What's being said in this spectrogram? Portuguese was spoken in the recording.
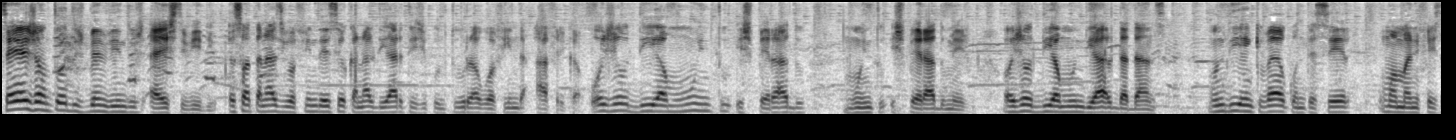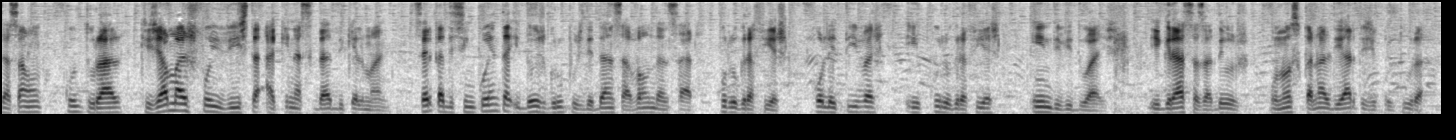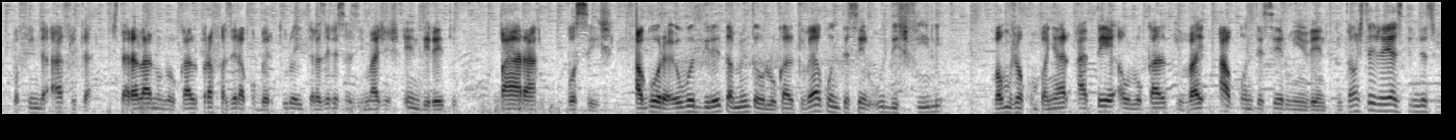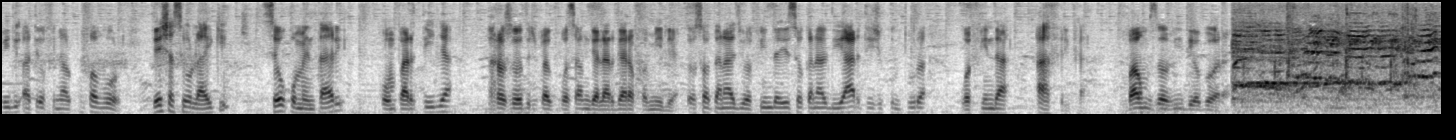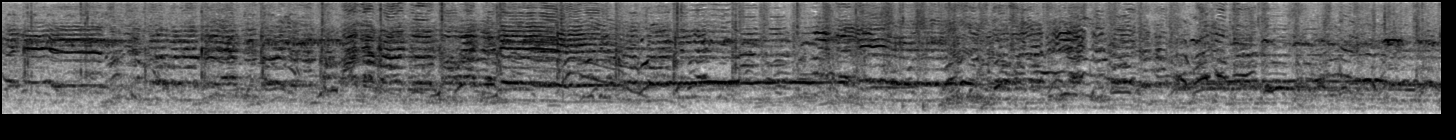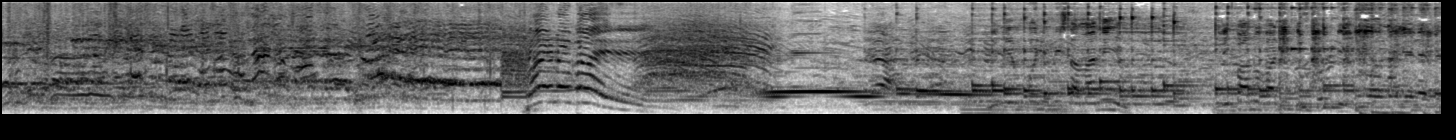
Sejam todos bem-vindos a este vídeo. Eu sou Atanásio Wafinda, esse é o canal de artes e cultura Wafinda África. Hoje é o dia muito esperado, muito esperado mesmo. Hoje é o Dia Mundial da Dança. Um dia em que vai acontecer uma manifestação cultural que jamais foi vista aqui na cidade de Quelimane. Cerca de 52 grupos de dança vão dançar coreografias coletivas e coreografias individuais. E graças a Deus, o nosso canal de artes e cultura, o Fim da África, estará lá no local para fazer a cobertura e trazer essas imagens em direto para vocês. Agora eu vou diretamente ao local que vai acontecer o desfile. Vamos acompanhar até ao local que vai acontecer o evento. Então esteja aí assistindo esse vídeo até o final, por favor. Deixa seu like, seu comentário, compartilha para os outros para que possamos alargar a família. Eu sou Tanásio Wafinda e esse é o canal de artes e cultura Wafinda África. Vamos ao vídeo agora. Paano ka nito studio?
